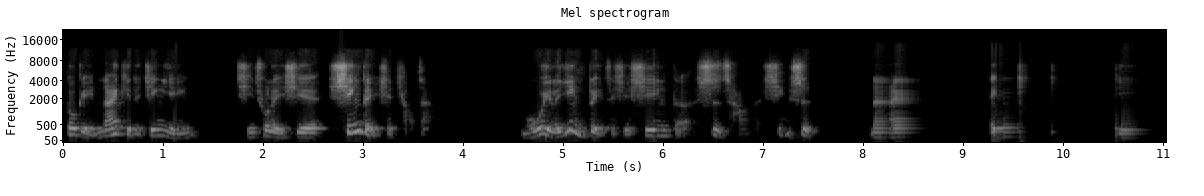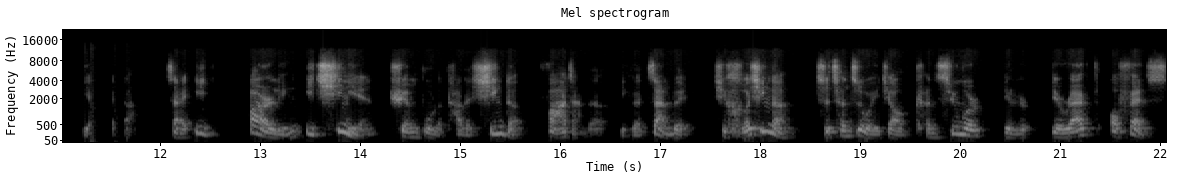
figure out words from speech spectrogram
都给 Nike 的经营提出了一些新的一些挑战。我们为了应对这些新的市场的形势，来。也在一二零一七年宣布了它的新的发展的一个战略，其核心呢是称之为叫 consumer direct offense，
